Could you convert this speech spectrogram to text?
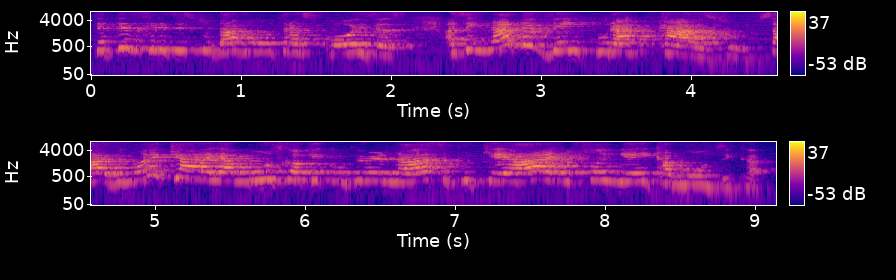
Certeza que eles estudavam outras coisas. Assim, nada vem por acaso, sabe? Não é que ai, a música OK Computer nasce porque ai, eu sonhei com a música.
